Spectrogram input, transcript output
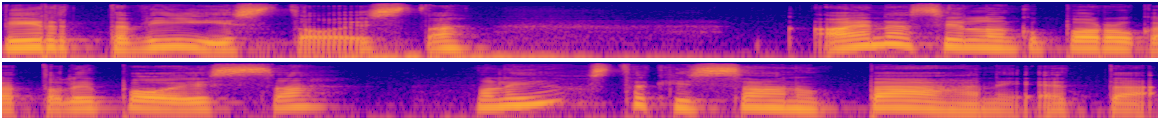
Virtta 15, aina silloin, kun porukat oli poissa, Mä olin jostakin saanut päähäni, että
